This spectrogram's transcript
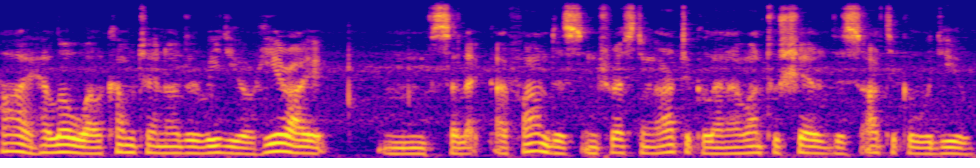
Hi, hello, welcome to another video. Here I um, select, I found this interesting article and I want to share this article with you.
